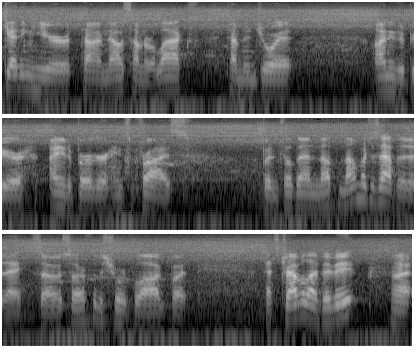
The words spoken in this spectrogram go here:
getting here time. Now it's time to relax, time to enjoy it. I need a beer, I need a burger, I need some fries. But until then, not, not much has happened today. So sorry for the short vlog, but that's travel life, baby. Alright.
